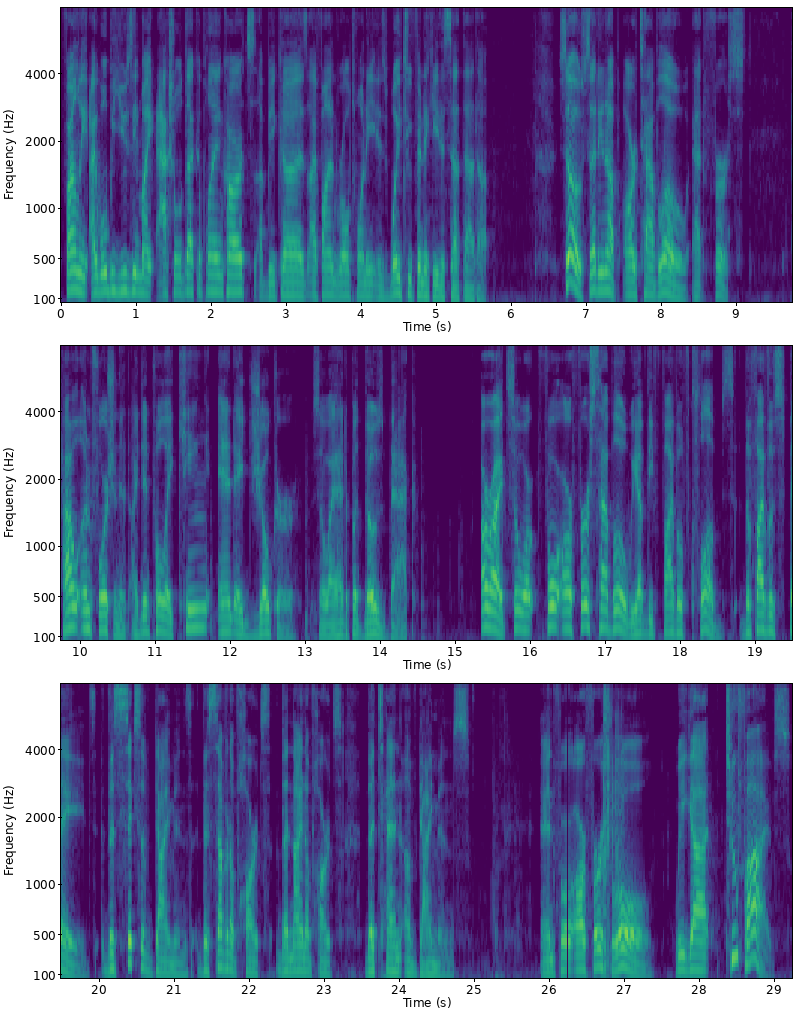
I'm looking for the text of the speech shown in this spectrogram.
Finally, I will be using my actual deck of playing cards uh, because I find Roll20 is way too finicky to set that up. So, setting up our tableau at first. How unfortunate. I did pull a king and a joker so I had to put those back. All right, so our, for our first tableau, we have the five of clubs, the five of spades, the six of diamonds, the seven of hearts, the nine of hearts, the ten of diamonds. And for our first roll, we got two fives.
